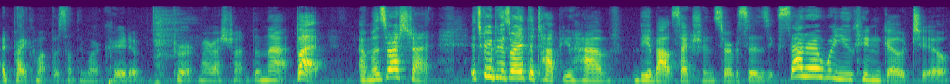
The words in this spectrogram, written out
I'd probably come up with something more creative for my restaurant than that. But Emma's Restaurant. It's great because right at the top you have the About section, services, etc., where you can go to.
